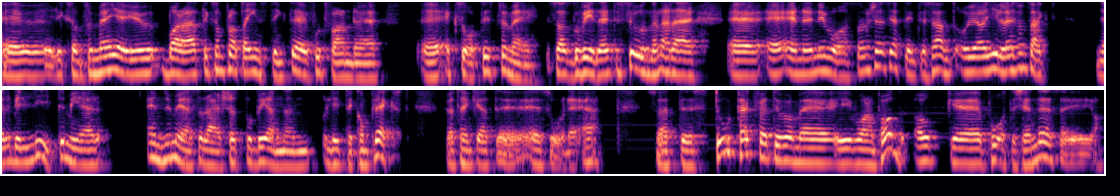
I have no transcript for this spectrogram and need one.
Eh, liksom för mig är ju bara att liksom prata instinkter är fortfarande eh, exotiskt för mig. Så att gå vidare till zonerna där eh, är en nivå som känns jätteintressant. Och jag gillar ju som sagt när det blir lite mer ännu mer sådär kött på benen och lite komplext. För jag tänker att det är så det är. Så att eh, stort tack för att du var med i våran podd och eh, på återseende säger jag.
